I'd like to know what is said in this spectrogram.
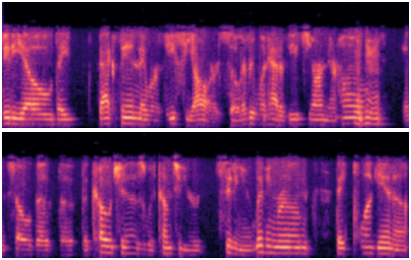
video. They back then they were VCRs, so everyone had a VCR in their home, mm-hmm. and so the, the the coaches would come to your sit in your living room. They plug in a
